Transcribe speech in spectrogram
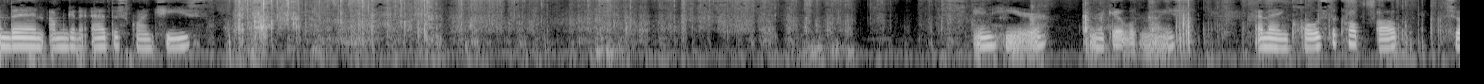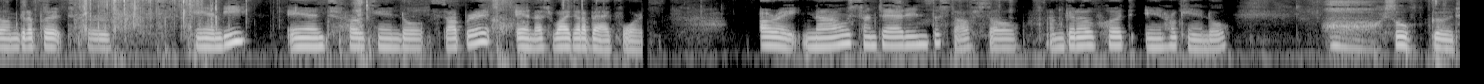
And then I'm going to add the scrunchies. In here make it look nice. And then close the cup up. So I'm going to put her candy and her candle separate. And that's why I got a bag for it. Alright, now it's time to add in the stuff. So I'm going to put in her candle. Oh, so good.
